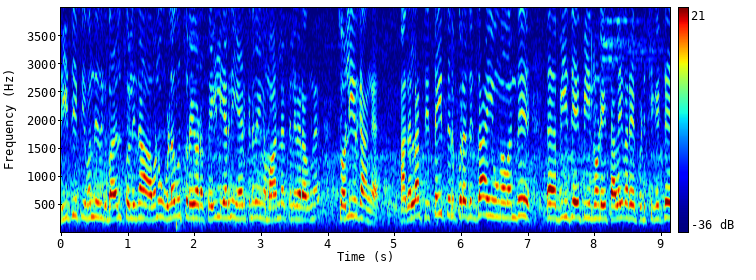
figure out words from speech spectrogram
டிஜிபி வந்து இதுக்கு பதில் சொல்லி தான் அவனும் உளவுத்துறையோட ஃபெயிலியர்னு ஏற்கனவே எங்கள் மாநில தலைவர் அவங்க சொல்லியிருக்காங்க. அதெல்லாம் திசை திருப்புறதுக்கு தான் இவங்க வந்து பிஜேபியினுடைய தலைவரை பிடிச்சிக்கிட்டு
